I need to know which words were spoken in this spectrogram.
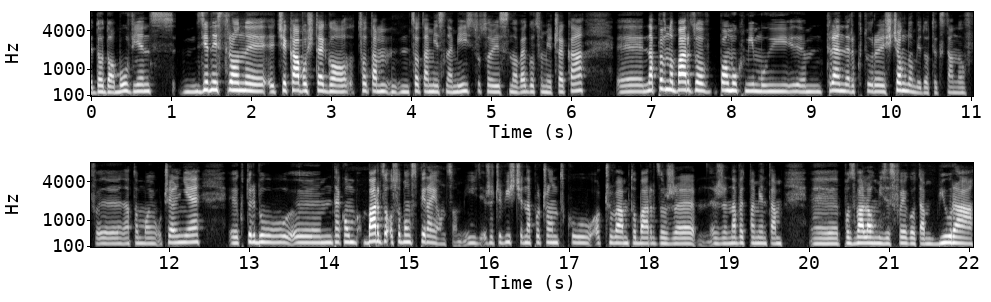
y, do domu, więc z jednej strony ciekawość tego, co tam, co tam jest na miejscu, co jest nowego, co mnie czeka. Y, na pewno bardzo pomógł mi mój trener, który ściągnął mnie do tych Stanów y, na tą moją uczelnię, który był taką bardzo osobą wspierającą i rzeczywiście na początku odczuwałam to bardzo, że, że nawet pamiętam, e, pozwalał mi ze swojego tam biura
